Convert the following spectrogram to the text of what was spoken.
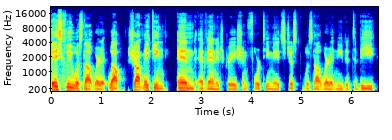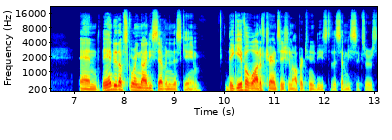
basically was not where it, well, shot making and advantage creation for teammates just was not where it needed to be. And they ended up scoring 97 in this game. They gave a lot of transition opportunities to the 76ers.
